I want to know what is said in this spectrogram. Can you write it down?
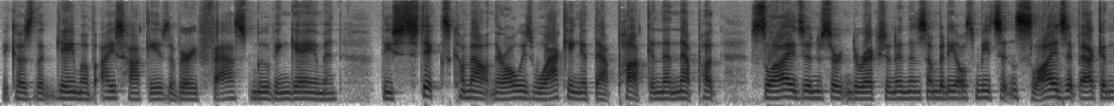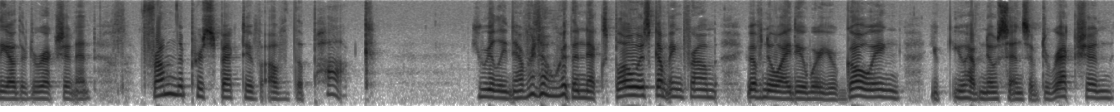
Because the game of ice hockey is a very fast moving game, and these sticks come out and they're always whacking at that puck, and then that puck slides in a certain direction, and then somebody else meets it and slides it back in the other direction. And from the perspective of the puck, you really never know where the next blow is coming from. You have no idea where you're going. You, you have no sense of direction.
